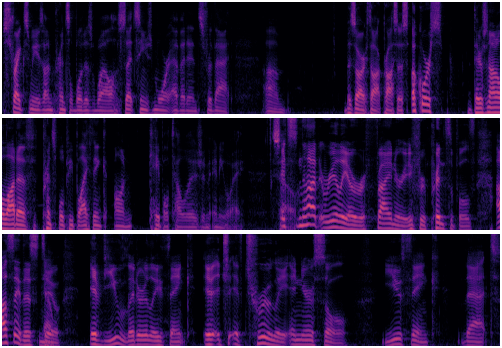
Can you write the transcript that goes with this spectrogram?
strikes me as unprincipled as well. So that seems more evidence for that um, bizarre thought process. Of course, there's not a lot of principled people, I think, on cable television anyway. So It's not really a refinery for principles. I'll say this too. If you literally think, if, if truly in your soul, you think that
